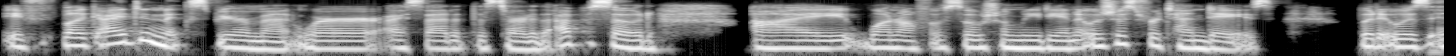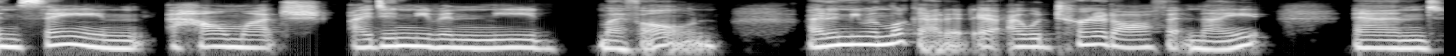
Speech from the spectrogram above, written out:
if like I did an experiment where I said at the start of the episode, I went off of social media and it was just for 10 days, but it was insane how much I didn't even need my phone. I didn't even look at it. I would turn it off at night. And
